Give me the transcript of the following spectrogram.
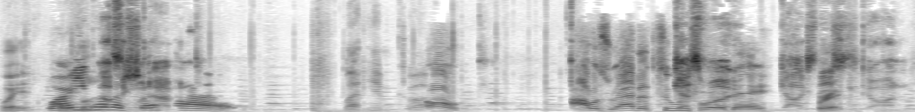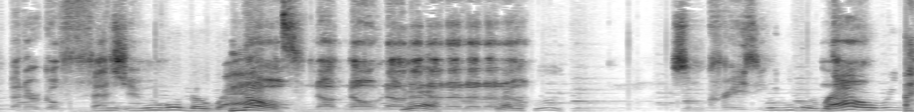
Wait. Why are you up. have a chef hat? Let him cook. Oh, I was ratatouille Guess for what? a day. Galaxy Brick. is gone. Better go fetch You, him. you were the rat. No. No, no, no, no, Yeah. no, no, no, no, no. Ratatouille. Some crazy. Were you the rat or were you?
